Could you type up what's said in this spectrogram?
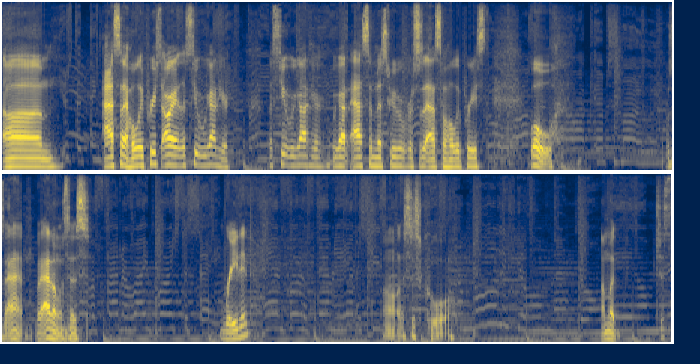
Um Asa Holy Priest. Alright, let's see what we got here. Let's see what we got here. We got Asa Mistweaver versus Asa Holy Priest. Whoa. What was that? What add-on was this? Rated? Oh, this is cool. I'm gonna just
